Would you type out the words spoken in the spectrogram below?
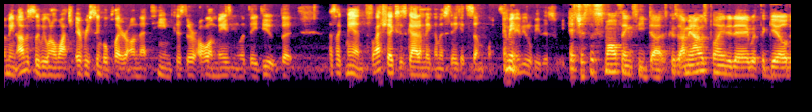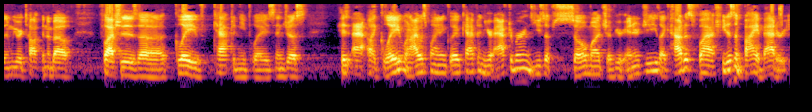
I mean, obviously we want to watch every single player on that team because they're all amazing what they do. But I was like, man, Flash X has got to make a mistake at some point. So I mean- maybe it'll be this week. It's just the small things he does. Because I mean, I was playing today with the guild, and we were talking about Flash's uh, glaive captain he plays, and just his like glaive. When I was playing glaive captain, your afterburns use up so much of your energy. Like, how does Flash? He doesn't buy a battery.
